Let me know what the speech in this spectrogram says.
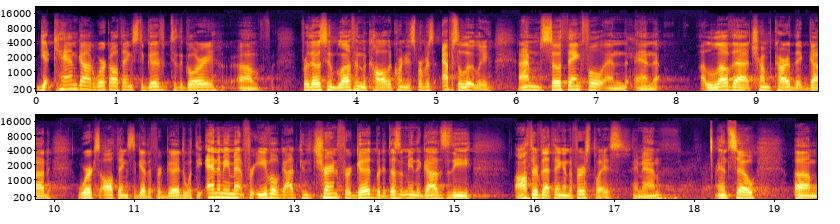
Yet, can God work all things to good to the glory um, for those who love Him and called according to His purpose? Absolutely. I'm so thankful and and I love that trump card that God works all things together for good. What the enemy meant for evil, God can turn for good, but it doesn't mean that God's the author of that thing in the first place. Amen? And so, um,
